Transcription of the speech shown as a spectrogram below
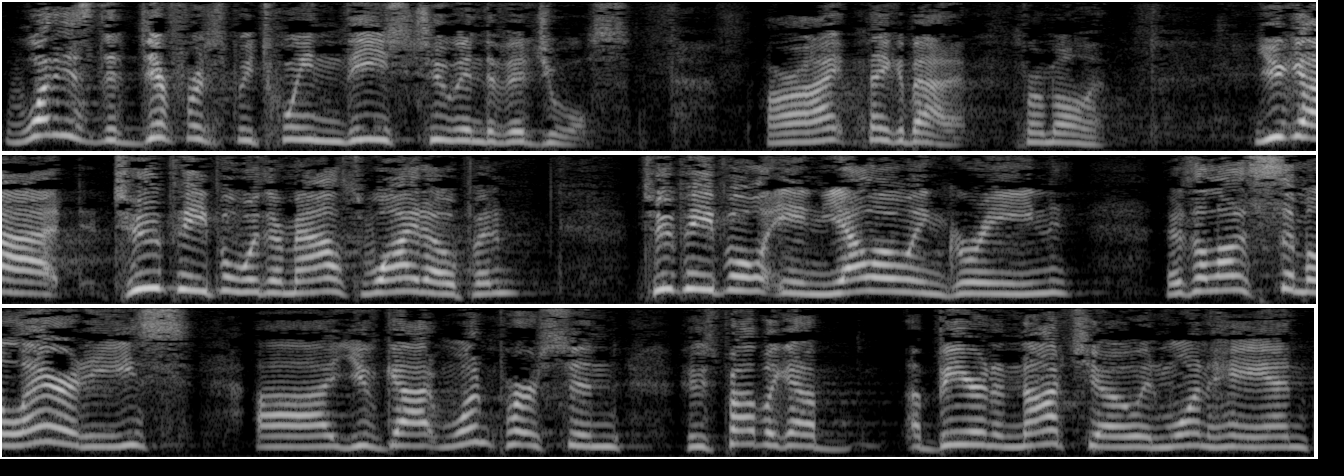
What is the difference between these two individuals? All right, think about it for a moment. You got two people with their mouths wide open, two people in yellow and green. There's a lot of similarities. Uh, you've got one person who's probably got a, a beer and a nacho in one hand.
